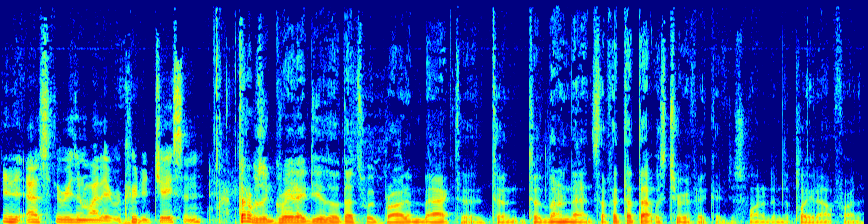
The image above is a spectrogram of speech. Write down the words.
in, as to the reason why they Mm-hmm. recruited Jason. I thought it was a great idea, though. That's what brought him back to, to, to learn that and stuff. I thought that was terrific. I just wanted him to play it out farther.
